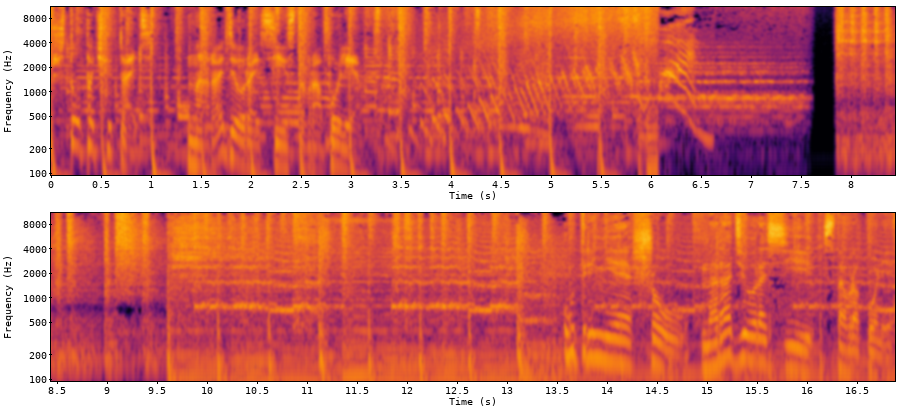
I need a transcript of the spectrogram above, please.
Что почитать на Радио России Ставрополье. Утреннее шоу на Радио России Ставрополье.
